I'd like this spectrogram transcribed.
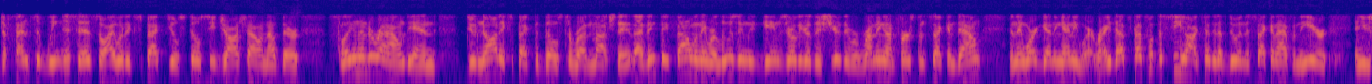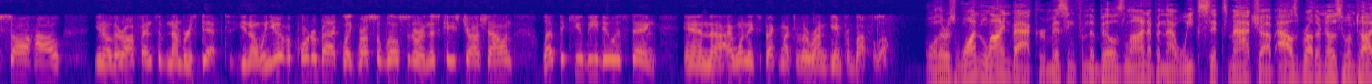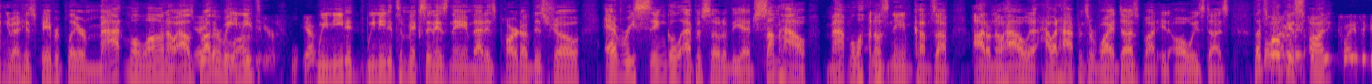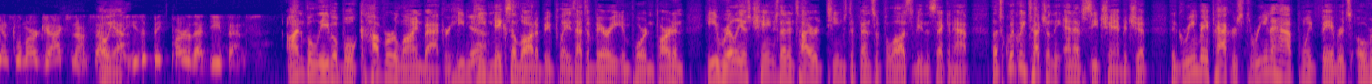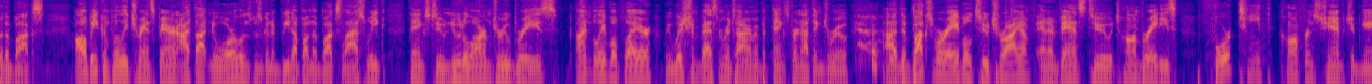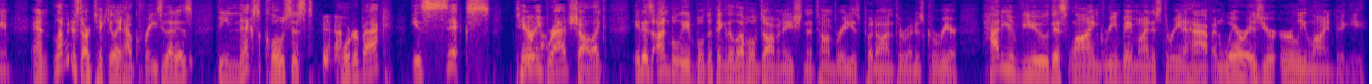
defensive weakness is. So I would expect you'll still see Josh Allen out there slinging it around and do not expect the Bills to run much. They, I think they found when they were losing the games earlier this year, they were running on first and second down, and they weren't getting anywhere. Right? That's that's what the Seahawks ended up doing the second half of the year, and you saw how you know their offensive numbers dipped. You know, when you have a quarterback like Russell Wilson, or in this case Josh Allen, let the QB do his thing, and uh, I wouldn't expect much of a run game from Buffalo. Well, there was one linebacker missing from the Bills lineup in that Week Six matchup. Al's brother knows who I'm talking about. His favorite player, Matt Milano. Al's Yeah, brother. We need to, Yep. we needed we needed to mix in his name. That is part of this show. Every single episode of The Edge, somehow Matt Milano's name comes up. I don't know how it, how it happens or why it does, but it always does. Let's Milano focus on big plays against Lamar Jackson on Saturday. Oh, yeah. he's a big part of that defense. Unbelievable cover linebacker. He Yeah. he makes a lot of big plays. That's a very important part, and he really has changed that entire team's defensive philosophy in the second half. Let's quickly touch on the NFC Championship. The Green Bay Packers three and a half point favorites over the Bucks. I'll be completely transparent. I thought New Orleans was going to beat up on the Bucks last week, thanks to noodle arm Drew Brees. Unbelievable player. We wish him best in retirement, but thanks for nothing, Drew. Uh, the Bucks were able to triumph and advance to Tom Brady's 14th conference championship game. And let me just articulate how crazy that is. The next closest quarterback is six. Terry Yeah. Bradshaw. Like, it is unbelievable to think of the level of domination that Tom Brady has put on throughout his career. How do you view this line, Green Bay minus three and a half, and where is your early line, Biggie?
